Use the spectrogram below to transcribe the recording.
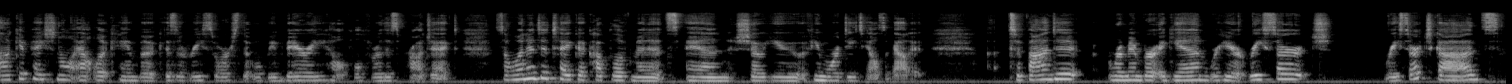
Occupational Outlook Handbook is a resource that will be very helpful for this project. So I wanted to take a couple of minutes and show you a few more details about it. To find it, remember again, we're here at Research, Research Guides.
